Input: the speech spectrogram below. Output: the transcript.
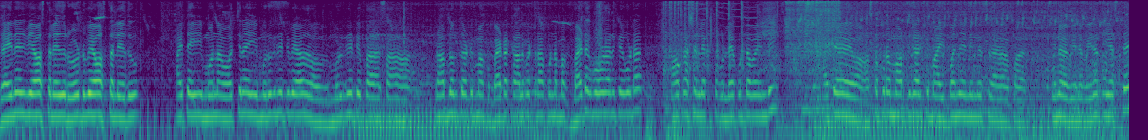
డ్రైనేజ్ వ్యవస్థ లేదు రోడ్డు వ్యవస్థ లేదు. అయితే ఈ మొన్న వచ్చిన ఈ మురుగునీటి వ్యవ మురుగునీటి ప్రాబ్లం తోటి మాకు బయట కాలుపెట్టి రాకుండా మాకు బయటకు పోవడానికి కూడా అవకాశం లేక లేకుండా పోయింది. అయితే హస్తపురం మారుతి గారికి మా ఇబ్బంది విన విన వినతి చేస్తే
